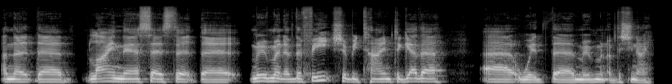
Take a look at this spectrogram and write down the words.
and the the line there says that the movement of the feet should be timed together uh, with the movement of the shinai.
